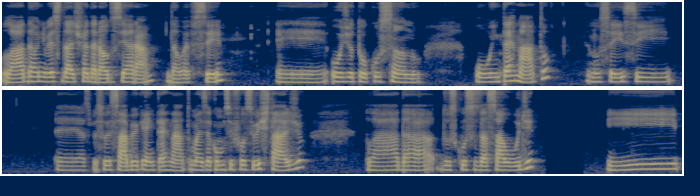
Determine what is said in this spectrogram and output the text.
lá da Universidade Federal do Ceará, da UFC. É, hoje eu estou cursando o internato eu não sei se é, as pessoas sabem o que é internato, mas é como se fosse o estágio lá da, dos cursos da saúde. E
